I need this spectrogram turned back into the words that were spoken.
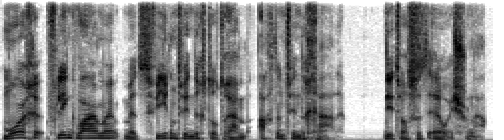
Morgen flink warmer met 24 tot ruim 28 graden. Dit was het NOS Journaal.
